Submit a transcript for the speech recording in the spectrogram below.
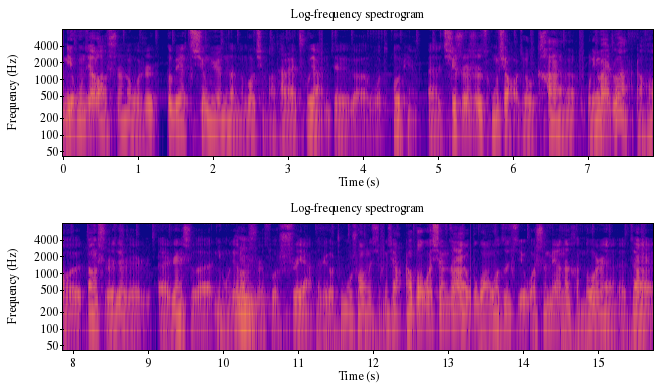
倪虹洁老师呢，我是特别幸运的能够请到他来出演这个我的作品。呃，其实是从小就看《武林外传》，然后当时就是呃认识了倪虹洁老师所饰演的这个朱无双的形象，然后包括现在不光我自己，我身边的。很多人在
